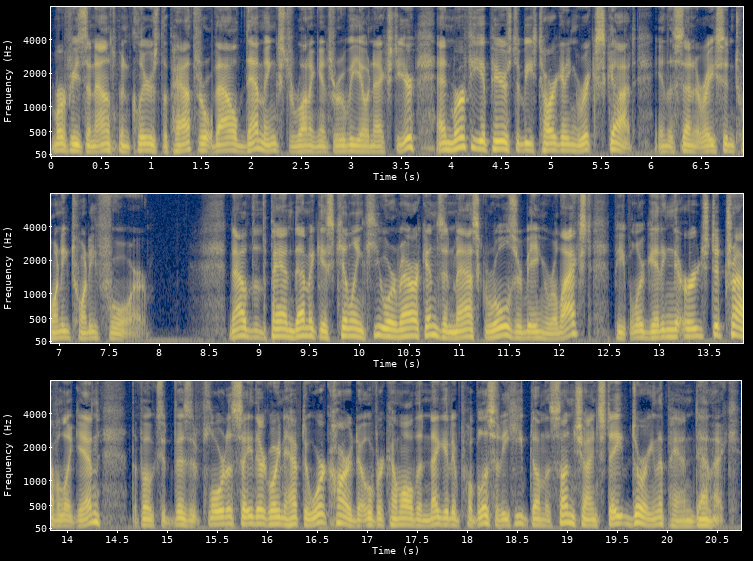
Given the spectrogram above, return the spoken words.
Murphy's announcement clears the path for Val Demings to run against Rubio next year, and Murphy appears to be targeting Rick Scott in the Senate race in 2024. Now that the pandemic is killing fewer Americans and mask rules are being relaxed, people are getting the urge to travel again. The folks at Visit Florida say they're going to have to work hard to overcome all the negative publicity heaped on the Sunshine State during the pandemic.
